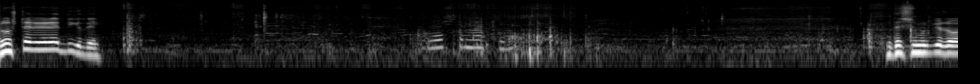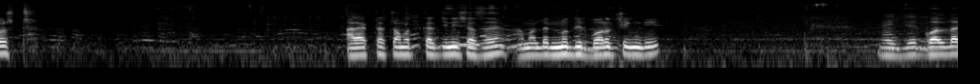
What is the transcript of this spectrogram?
রোস্টের এর দিকে দে। দেশি মুরগি রোস্ট। আর একটা চমৎকার জিনিস আছে, আমাদের নদীর বড় চিংড়ি। এই যে গলদা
